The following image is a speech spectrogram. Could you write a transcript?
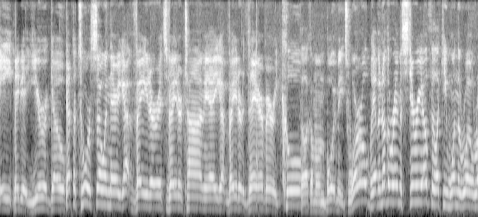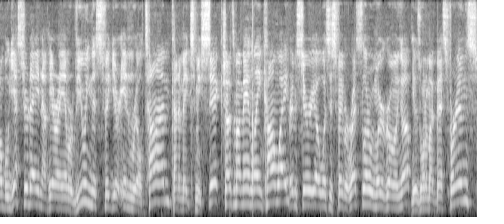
eight, maybe a year ago. Got the torso in there. You got Vader. It's Vader time. Yeah, you got Vader there. Very cool. Feel like I'm on Boy Meets World. We have another Rey Mysterio. Feel like he won the Royal Rumble yesterday. Now here I am reviewing this figure in real time. Kind of makes me sick. Shout out to my man Lane Conway. Rey Mysterio was his favorite wrestler when we were growing up. He was one of my best friends.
